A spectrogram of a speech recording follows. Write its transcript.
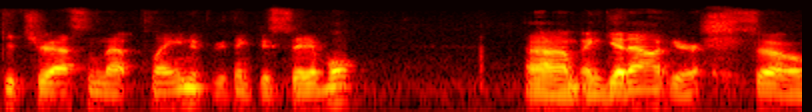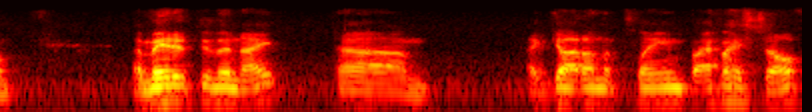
get your ass on that plane if you think you're stable, um, and get out here. So I made it through the night. Um, I got on the plane by myself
